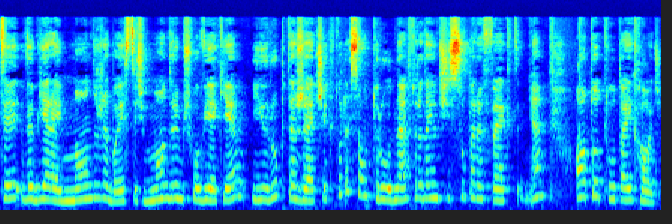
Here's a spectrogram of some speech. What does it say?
ty wybieraj mądrze, bo jesteś mądrym człowiekiem i rób te rzeczy, które są trudne, które dają ci super efekty, nie? O to tutaj chodzi.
